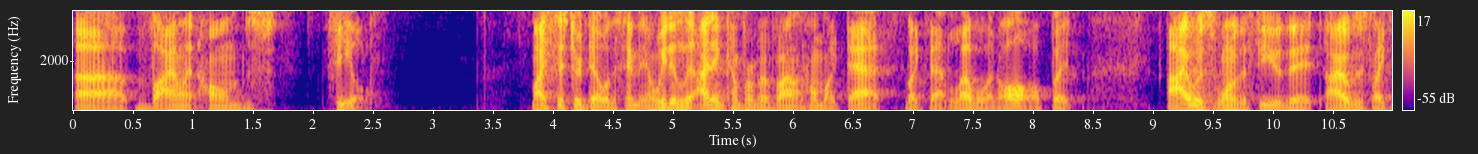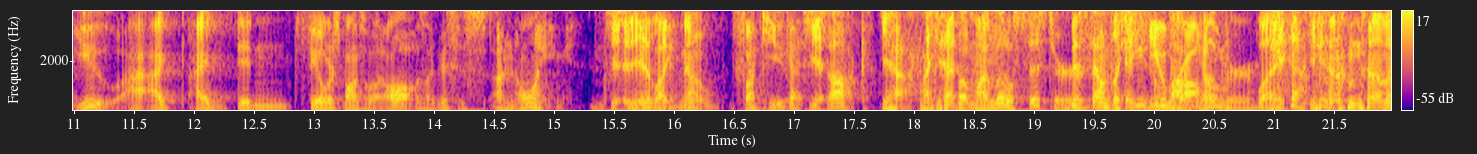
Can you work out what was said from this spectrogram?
uh, violent homes feel. My sister dealt with the same thing. We didn't. I didn't come from a violent home like that, like that level at all. But I was one of the few that I was like you. I I, I didn't feel responsible at all. I was like, this is annoying. Yeah, yeah, like no, fuck Like, you. you guys yeah, suck. Yeah, like that. But my little sister, this sounds like a you lot problem. Younger. Like, you know,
